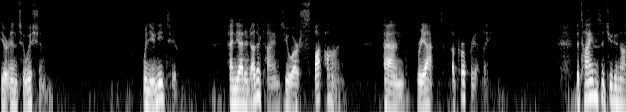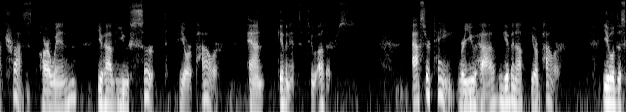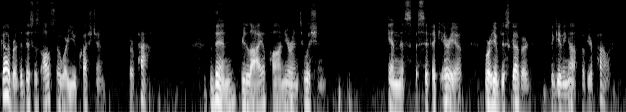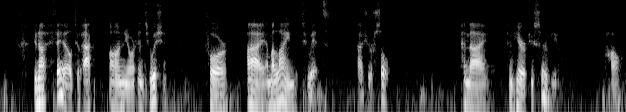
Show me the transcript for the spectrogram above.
your intuition when you need to. And yet at other times you are spot on and react appropriately. The times that you do not trust are when you have usurped your power and given it to others. Ascertain where you have given up your power. You will discover that this is also where you question your path. Then rely upon your intuition in this specific area where you have discovered the giving up of your power. Do not fail to act on your intuition for I am aligned to it as your soul and I am here to serve you. How?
